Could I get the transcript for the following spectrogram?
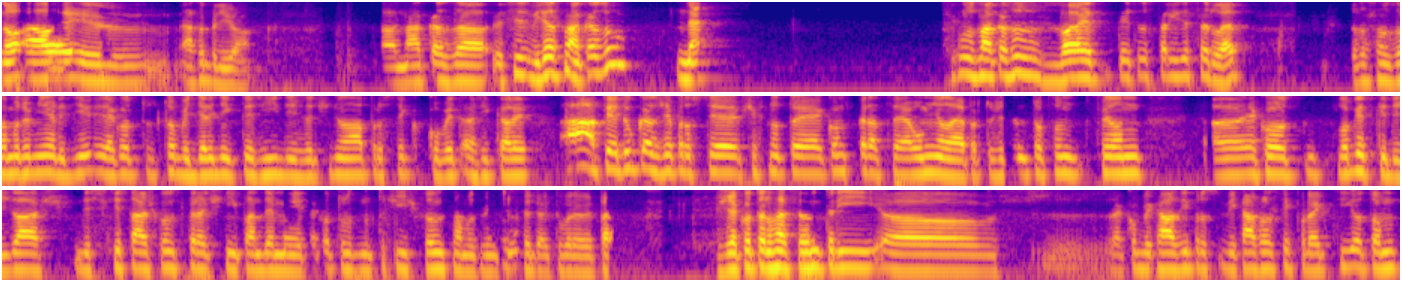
No ale eh, já se podívám. A nákaza, jsi viděl jsi nákazu? Ne. Z nákazu z dva, je, to starý 10 let. Zase samozřejmě lidi jako to, to viděli někteří, když začínala prostě covid a říkali, a to je důkaz, že prostě všechno to je konspirace a umělé, protože tento film, film Uh, jako logicky, když, dáš, když chystáš konspirační pandemii, tak o tom natočíš film samozřejmě, no. jak to bude vypadat. Takže jako tenhle film, který uh, jako vychází, vycházel z těch projekcí o tom,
